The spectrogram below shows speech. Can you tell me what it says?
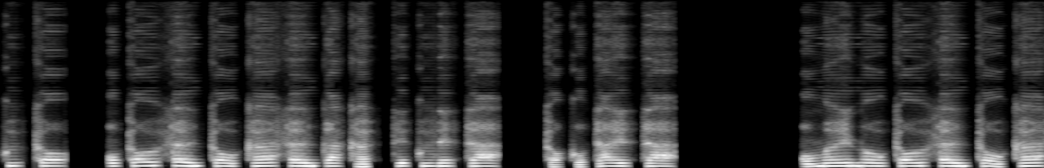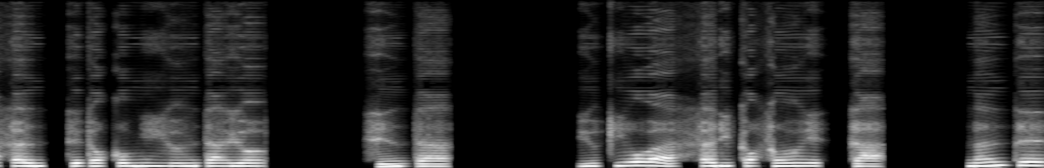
くと、お父さんとお母さんが買ってくれた、と答えた。お前のお父さんとお母さんってどこにいるんだよ。死んだ。ゆきおはあっさりとそう言った。なんで？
